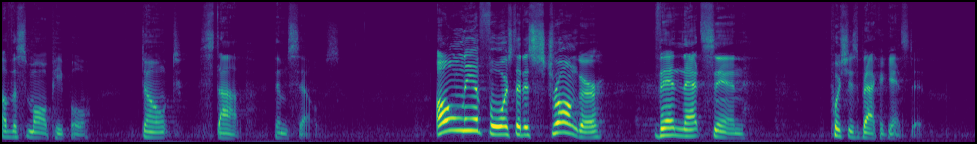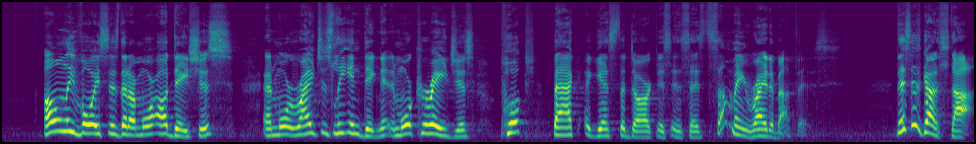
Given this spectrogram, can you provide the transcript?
of the small people don't stop themselves. Only a force that is stronger than that sin pushes back against it. Only voices that are more audacious and more righteously indignant and more courageous push back against the darkness and says, something ain't right about this. This has got to stop.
